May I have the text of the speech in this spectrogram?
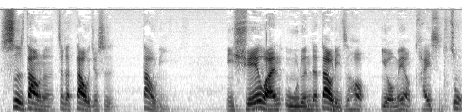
世道呢？这个道就是道理。你学完五轮的道理之后，有没有开始做？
